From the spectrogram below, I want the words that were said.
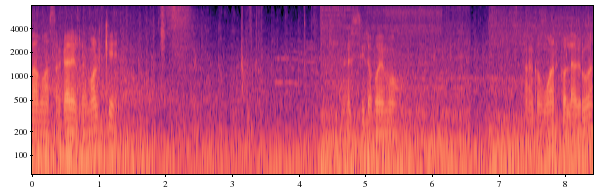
Vamos a sacar el remolque. A ver si lo podemos acomodar con la grúa.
